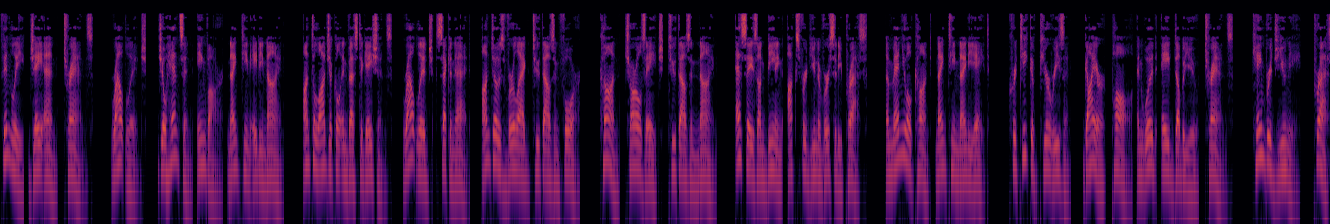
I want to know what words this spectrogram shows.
Findlay, J. N., trans. Routledge. Johansson, Ingvar, 1989. Ontological Investigations. Routledge, 2nd ed. Ontos Verlag 2004. Kahn, Charles H., 2009. Essays on Being, Oxford University Press. Immanuel Kant, 1998. Critique of Pure Reason. Guyer, Paul, and Wood, A. W., trans. Cambridge Uni. Press.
